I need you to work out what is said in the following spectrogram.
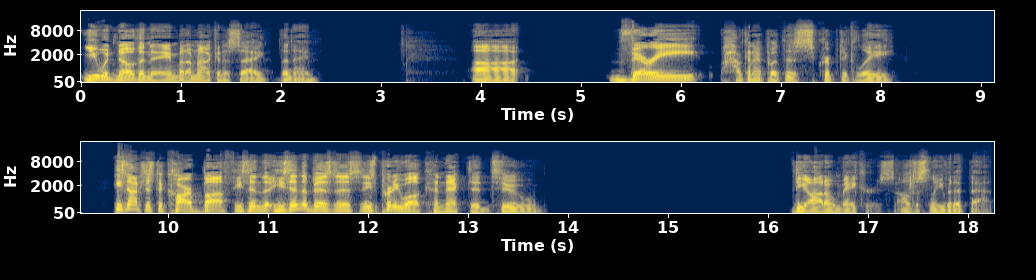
You would know the name, but I'm not going to say the name. Uh, very, how can I put this cryptically? He's not just a car buff. He's in the he's in the business and he's pretty well connected to the automakers. I'll just leave it at that.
